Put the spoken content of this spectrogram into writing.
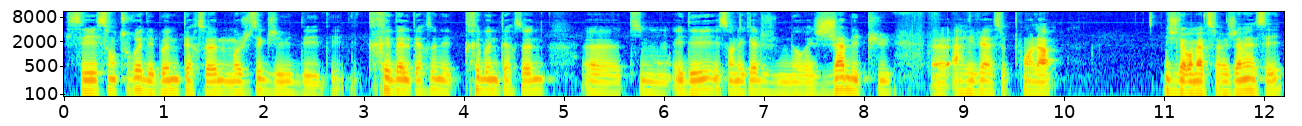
C'est s'entourer des bonnes personnes. Moi, je sais que j'ai eu des, très belles personnes et très bonnes personnes euh, qui m'ont aidé et sans lesquelles je n'aurais jamais pu euh, arriver à ce point-là. Je les remercierai jamais assez.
